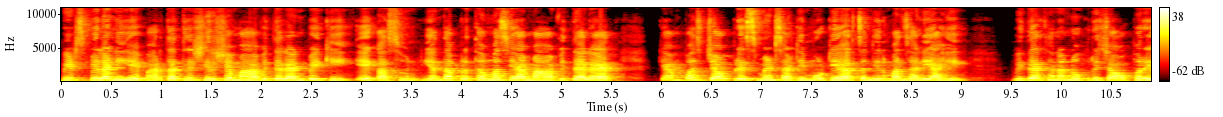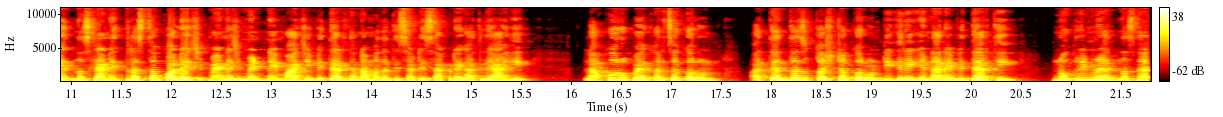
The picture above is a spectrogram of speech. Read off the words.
बिट्स पिलानी हे भारतातील शीर्ष महाविद्यालयांपैकी एक असून यंदा प्रथमच या महाविद्यालयात कॅम्पस जॉब प्लेसमेंटसाठी मोठी अडचण निर्माण झाली आहे. विद्यार्थ्यांना नोकरीच्या ऑफर येत नसल्याने त्रस्त कॉलेज मॅनेजमेंटने माजी विद्यार्थ्यांना मदतीसाठी साकडे घातले आहे. लाखो रुपये खर्च करून अत्यंत कष्ट करून डिग्री घेणारे विद्यार्थी नोकरी मिळत नसल्या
